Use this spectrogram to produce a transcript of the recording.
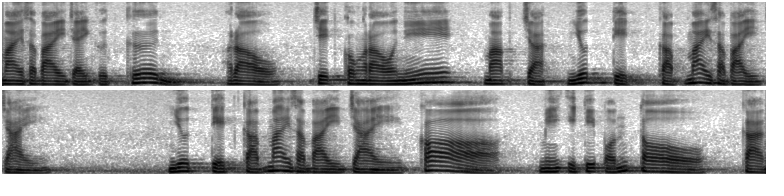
ไม่สบายใจเกิดขึ้น เราจิตของเรานี้มักจะยึดติดกับไม่สบายใจยึดติดกับไม่สบายใจ ก็มีอิทธิพลต่อการ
